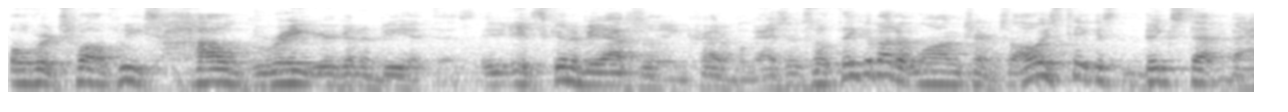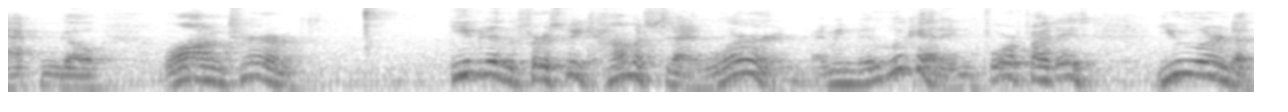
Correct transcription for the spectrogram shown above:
over 12 weeks how great you're going to be at this. It's going to be absolutely incredible, guys. And so think about it long term. So always take a big step back and go long term. Even in the first week, how much did I learn? I mean, look at it in four or five days. You learned a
